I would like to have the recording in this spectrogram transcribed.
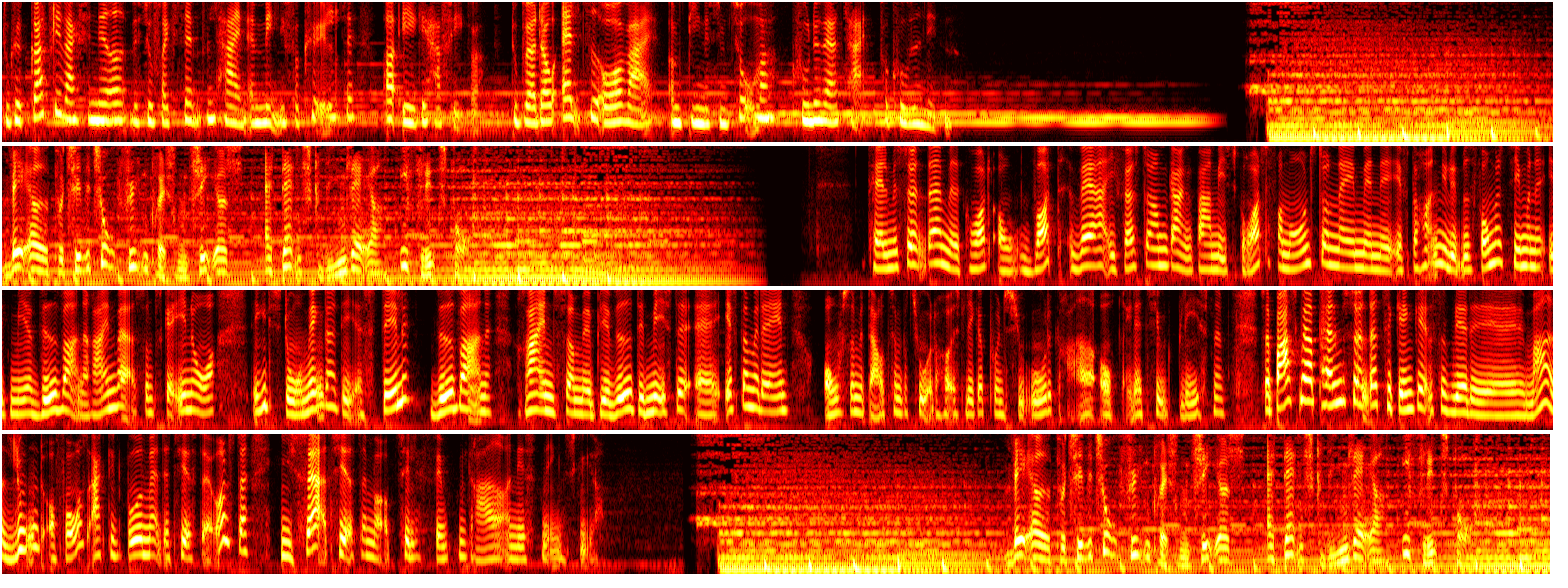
Du kan godt blive vaccineret, hvis du for eksempel har en almindelig forkølelse og ikke har feber. Du bør dog altid overveje, om dine symptomer kunne være tegn på covid-19. Været på TV2 Fyn præsenteres af Dansk Vinlager i Flensborg. Palmesøndag med gråt og vådt vejr. I første omgang bare mest gråt fra morgenstunden af, men øh, efterhånden i løbet af formiddagstimerne et mere vedvarende regnvejr, som skal ind over. Det er ikke de store mængder, det er stille, vedvarende regn, som øh, bliver ved det meste af eftermiddagen, og så med dagtemperatur, der højst ligger på en 7-8 grader og relativt blæsende. Så bare skal være palmesøndag. Til gengæld så bliver det øh, meget lunt og forårsagtigt både mandag, tirsdag og onsdag. Især tirsdag med op til 15 grader og næsten ingen skyer. Været på TV2 Fyn præsenteres af Dansk Vinlager i Flensborg.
